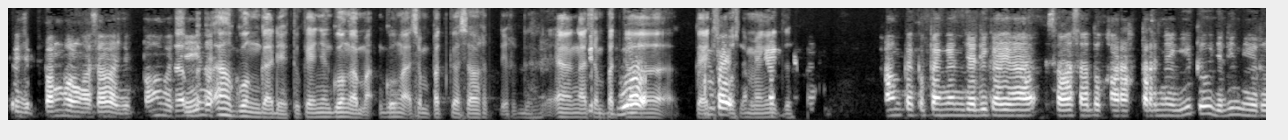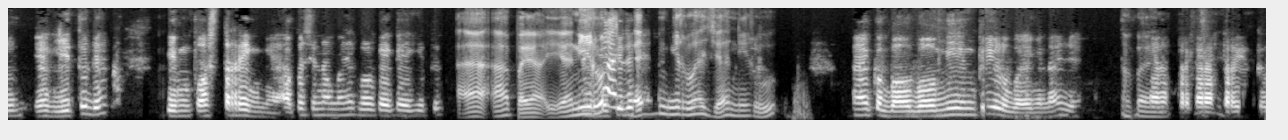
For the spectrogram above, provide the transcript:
di Jepang kalau nggak salah Jepang apa eh, Cina? ah, gua enggak deh tuh, kayaknya gua enggak, ma- gua enggak sempat ke sortir, eh, enggak sempat ke ke expose sama yang itu. Sampai kepengen jadi kayak salah satu karakternya gitu, jadi niru ya gitu deh. Impostering ya, apa sih namanya kalau kayak kayak gitu? Ah, apa ya? Ya niru gitu aja, niru aja, niru. Eh, ke bawah-bawah mimpi lu bayangin aja Apa ya? karakter-karakter itu.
